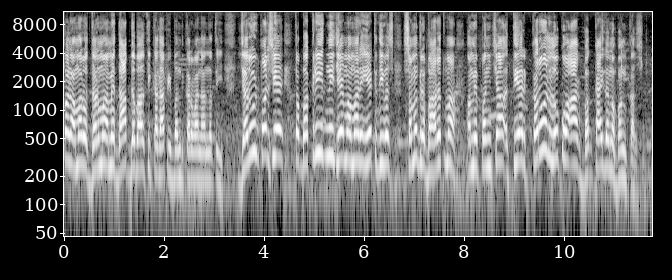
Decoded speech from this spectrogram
પણ અમારો ધર્મ અમે દાબ દબાવથી કદાપી બંધ કરવાના નથી. જરૂર પડશે તો બકરીદની જેમ અમારે એક દિવસ સમગ્ર ભારતમાં અમે પંચા તેર કરોડ લોકો આ કાયદાનો ભંગ કરશું.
